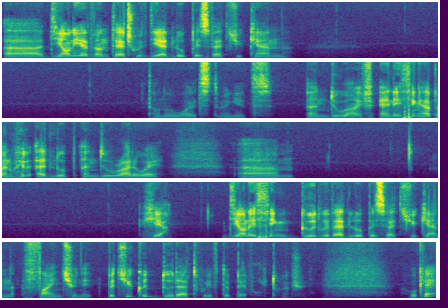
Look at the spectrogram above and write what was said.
Uh, the only advantage with the add loop is that you can, I don't know why it's doing it, undo. If anything happened with add loop, undo right away. Um, here. The only thing good with that loop is that you can fine tune it, but you could do that with the bevel too actually. Okay?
